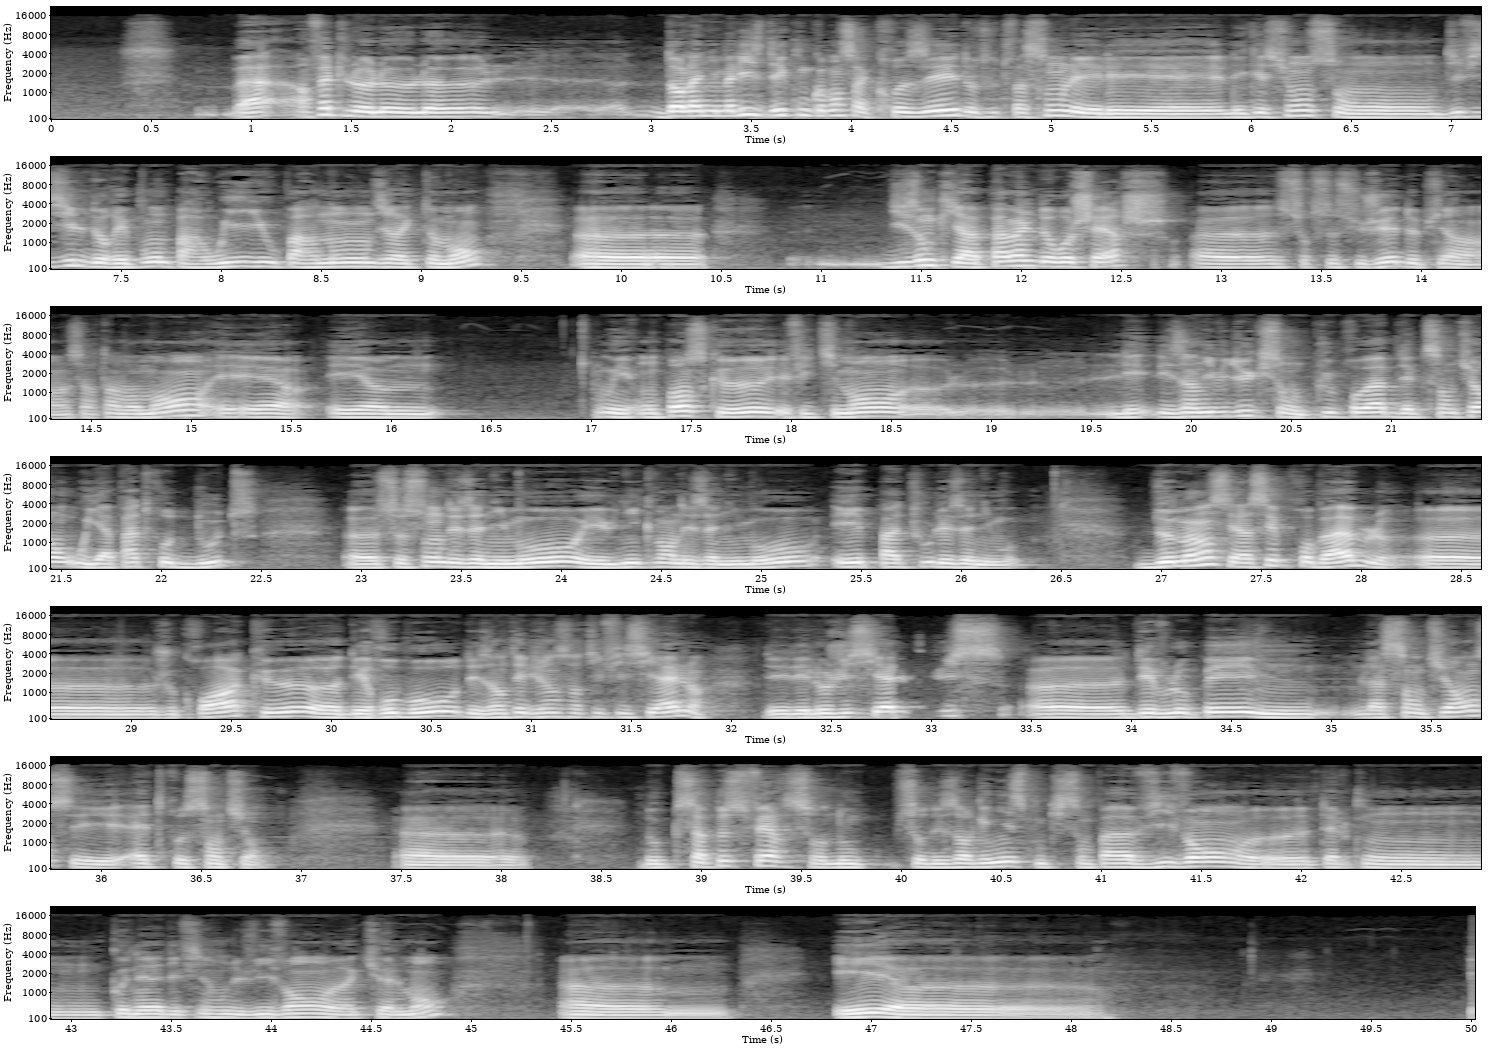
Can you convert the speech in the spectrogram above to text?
Bah, en fait, dans l'animalisme, dès qu'on commence à creuser, de toute façon, les, questions sont difficiles de répondre par oui ou par non directement. Euh, disons qu'il y a pas mal de recherches euh, sur ce sujet depuis un, certain moment, et, euh, oui, on pense que effectivement, les, individus qui sont le plus probables d'être sentients, où il n'y a pas trop de doutes, ce sont des animaux et uniquement des animaux, et pas tous les animaux. Demain, c'est assez probable, euh, je crois, que euh, des robots, des intelligences artificielles, des, logiciels puissent euh, développer la sentience et être sentients. Donc ça peut se faire sur, sur des organismes qui sont pas vivants tels qu'on connaît la définition du vivant actuellement. et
